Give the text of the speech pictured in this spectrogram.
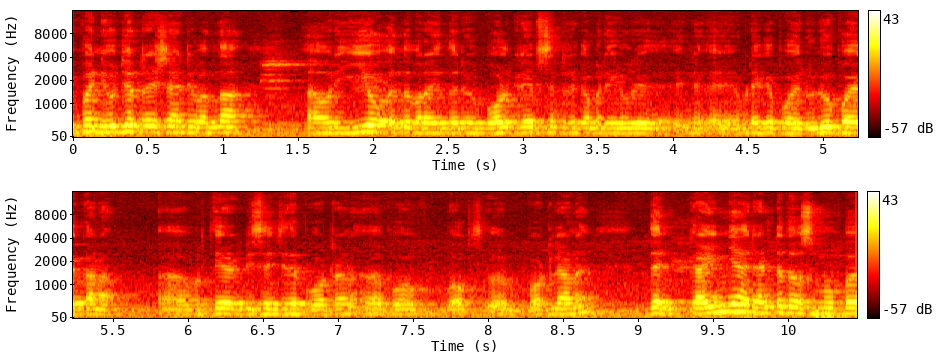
ഇപ്പോൾ ന്യൂ ജനറേഷനായിട്ട് വന്ന ഒരു ഇഒ എന്ന് പറയുന്ന ഒരു ബോൾ ഗ്രേപ്സിന്റെ ഒരു കമ്പനികൾ എവിടെയൊക്കെ പോയ ലുലു പോയ കാണാം. വൃത്തിയായി ഡിസൈൻ ചെയ്ത പോർട്ടാണ് ബോക്സ് പോർട്ടിലാണ് ദെൻ കഴിഞ്ഞ രണ്ട് ദിവസം മുമ്പ്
